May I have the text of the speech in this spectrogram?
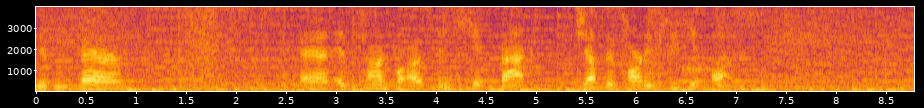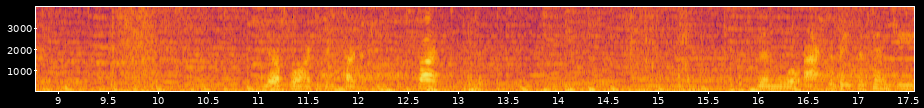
Give me Bear. And it's time for us to hit back just as hard as he hit us. Yes, we'll activate Tiger King's effect. Then we'll activate the Tinky.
